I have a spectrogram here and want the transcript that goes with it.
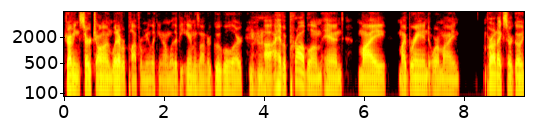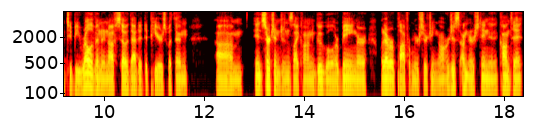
driving search on whatever platform you're looking on, whether it be Amazon or Google, or mm-hmm. uh, I have a problem and my my brand or my products are going to be relevant enough so that it appears within um, in search engines like on Google or Bing or whatever platform you're searching on, or just understanding the content.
